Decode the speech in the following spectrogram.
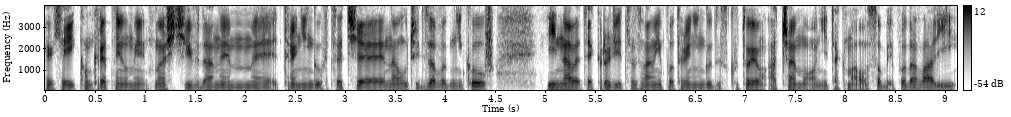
jakiej konkretnej umiejętności w danym y, treningu chcecie nauczyć zawodników i nawet jak rodzice z wami po treningu dyskutują, a czemu oni tak mało sobie podawali,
